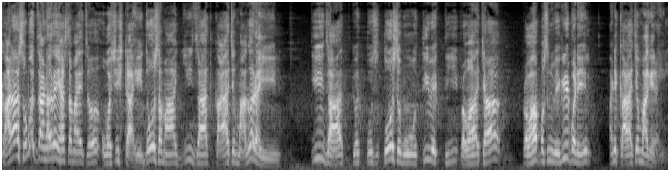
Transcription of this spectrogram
काळासोबत जाणारं ह्या समाजाचं वैशिष्ट्य आहे. जो समाज जी जात काळाच्या मागं राहील ती जात किंवा तो तो समूह ती व्यक्ती प्रवाहाच्या प्रवाहापासून वेगळी पडेल आणि काळाच्या मागे राहील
